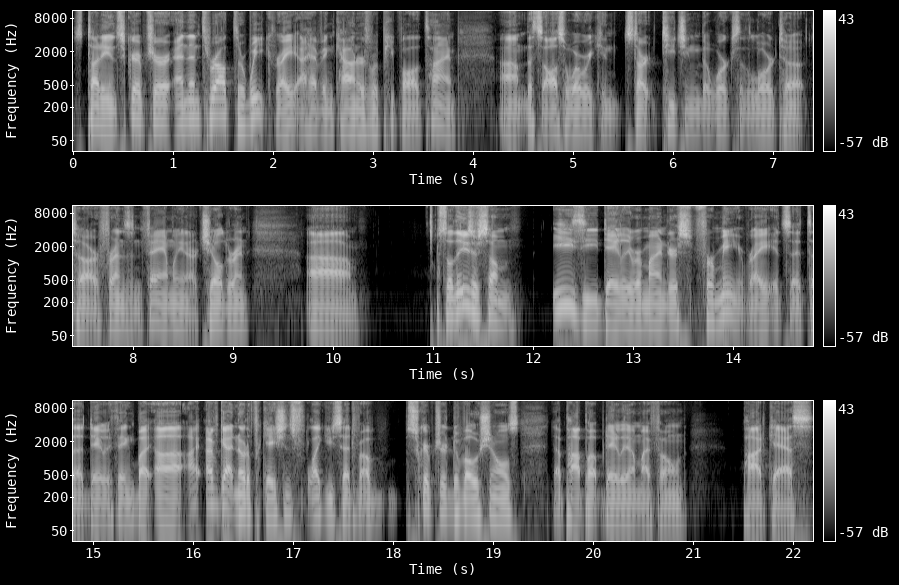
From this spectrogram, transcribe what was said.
studying Scripture, and then throughout the week, right? I have encounters with people all the time. Um, that's also where we can start teaching the works of the Lord to to our friends and family and our children. Um, so these are some easy daily reminders for me, right? It's it's a daily thing, but uh, I, I've got notifications, like you said, of scripture devotionals that pop up daily on my phone, podcasts,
